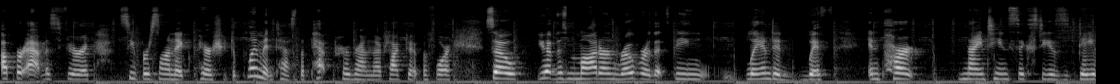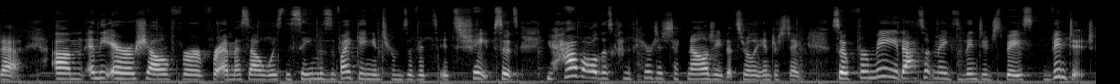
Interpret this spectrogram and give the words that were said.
upper atmospheric supersonic parachute deployment test, the PEPP program that I've talked about before. So you have this modern rover that's being landed with in part 1960s data. Um, and the aeroshell for, for MSL was the same as the Viking in terms of its, its shape. So it's you have all this kind of heritage technology that's really interesting. So for me, that's what makes vintage space vintage,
